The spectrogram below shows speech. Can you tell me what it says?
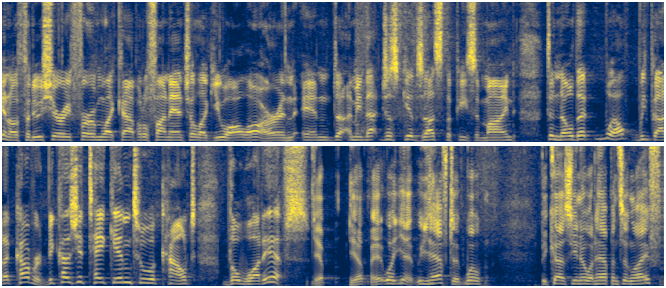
You know, a fiduciary firm like Capital Financial, like you all are, and and I mean that just gives us the peace of mind to know that well we've got it covered because you take into account the what ifs. Yep, yep. Well, yeah, we have to. Well, because you know what happens in life?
